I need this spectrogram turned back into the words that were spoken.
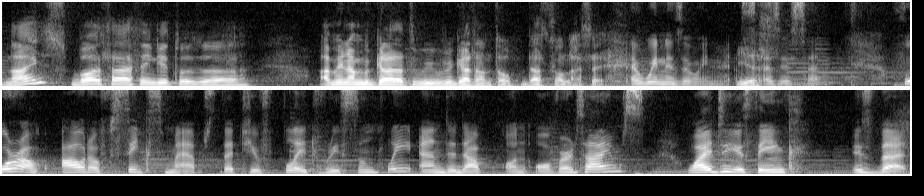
nice, but I think it was. Uh, I mean, I'm glad that we, we got on top. That's all I say. A win is a win, yes, Yes. as you said. Four out of six maps that you've played recently ended up on overtimes. Why do you think is that?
